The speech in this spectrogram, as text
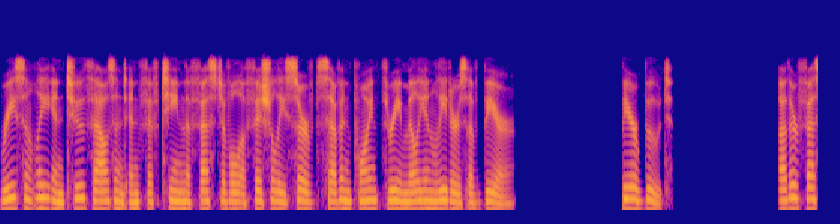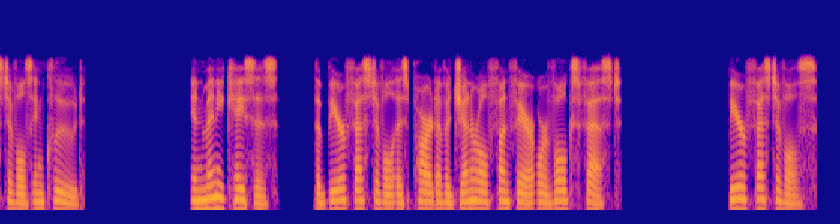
Recently in 2015 the festival officially served 7.3 million liters of beer. Beer Boot Other festivals include In many cases, the beer festival is part of a general funfair or Volksfest. Beer festivals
